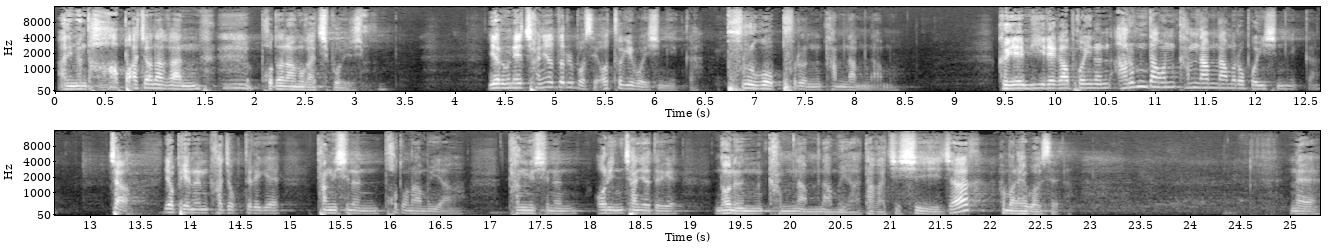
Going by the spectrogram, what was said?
아니면 다 빠져나간 포도나무 같이 보이십니까? 여러분의 자녀들을 보세요. 어떻게 보이십니까? 푸르고 푸른 감람나무. 그의 미래가 보이는 아름다운 감람나무로 보이십니까? 자, 옆에는 가족들에게 당신은 포도나무야. 당신은 어린 자녀들에게 너는 감람나무야. 다 같이 시작 한번 해보세요. 네.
